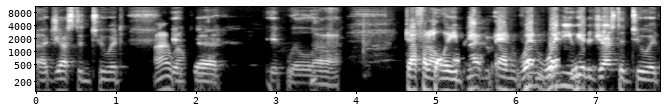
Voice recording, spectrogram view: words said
adjusted to it. I will. It, uh, it will uh, definitely. And when when you get adjusted to it,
